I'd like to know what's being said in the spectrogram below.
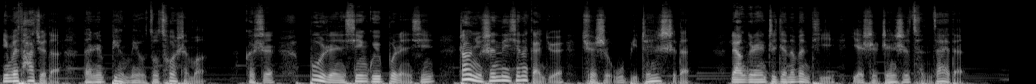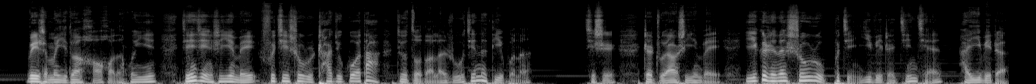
因为她觉得男人并没有做错什么。可是不忍心归不忍心，张女士内心的感觉却是无比真实的，两个人之间的问题也是真实存在的。为什么一段好好的婚姻，仅仅是因为夫妻收入差距过大，就走到了如今的地步呢？其实这主要是因为一个人的收入不仅意味着金钱，还意味着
